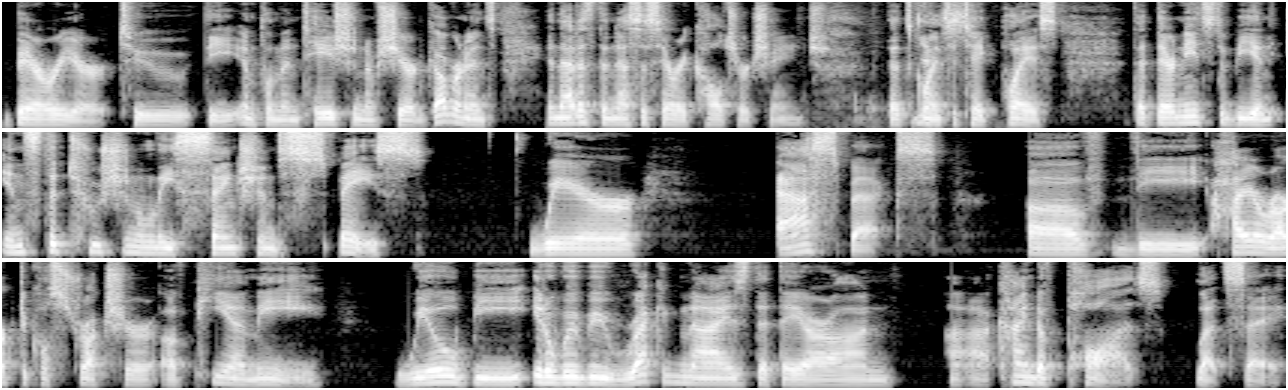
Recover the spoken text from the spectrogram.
barrier to the implementation of shared governance, and that is the necessary culture change that's going yes. to take place. That there needs to be an institutionally sanctioned space where aspects of the hierarchical structure of PME will be, it will be recognized that they are on a kind of pause, let's say,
